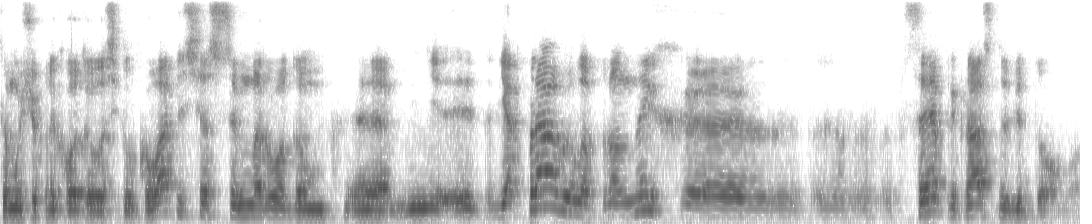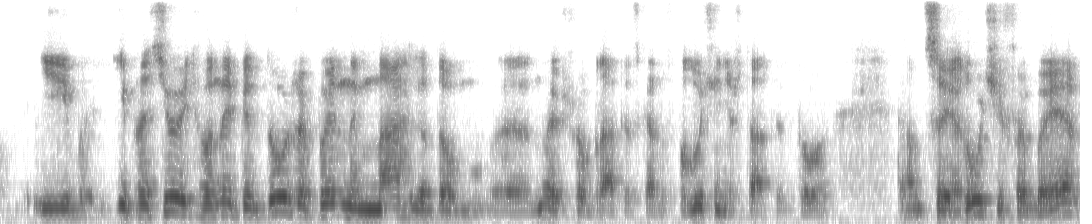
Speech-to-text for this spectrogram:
тому що приходило спілкуватися з цим народом. Е, Як правило, про них е, все прекрасно відомо. І, і працюють вони під дуже пильним наглядом. е, Ну, якщо брати, скажімо, Сполучені Штати, то там ЦРУ чи ФБР.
